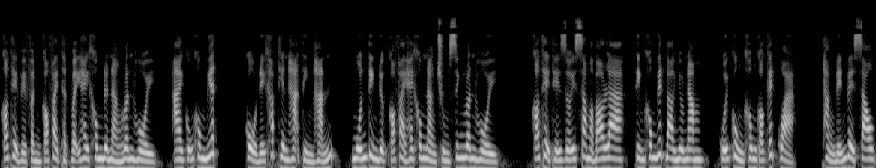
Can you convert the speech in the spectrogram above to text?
Có thể về phần có phải thật vậy hay không đưa nàng luân hồi, ai cũng không biết. Cổ đế khắp thiên hạ tìm hắn, muốn tìm được có phải hay không nàng trùng sinh luân hồi. Có thể thế giới sao mà bao la, tìm không biết bao nhiêu năm, cuối cùng không có kết quả. Thẳng đến về sau,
